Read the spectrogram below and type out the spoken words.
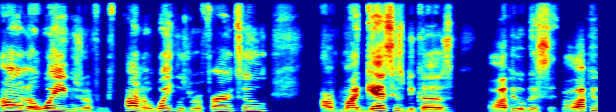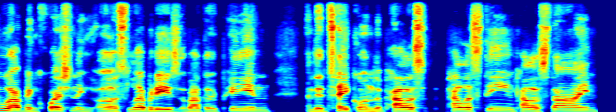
I don't know what he was. I don't know what he was referring to. Uh, my guess is because a lot of people been a lot of people have been questioning uh celebrities about their opinion and their take on the Palis- Palestine Palestine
